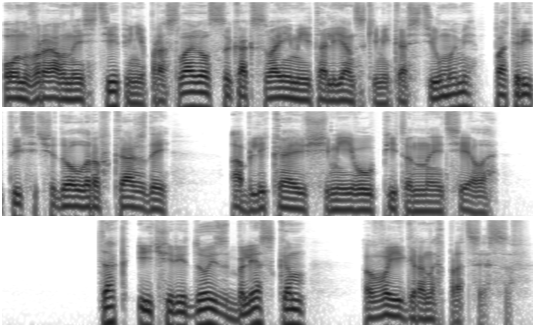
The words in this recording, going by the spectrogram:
Он в равной степени прославился как своими итальянскими костюмами по 3000 долларов каждый, облекающими его упитанное тело, так и чередой с блеском выигранных процессов.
